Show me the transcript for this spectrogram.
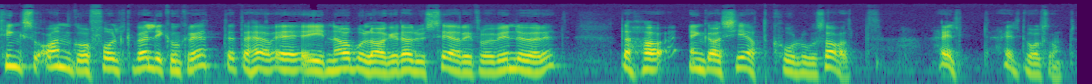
ting som angår folk veldig konkret, dette her er i nabolaget der du ser fra vinduet ditt, det har engasjert kolossalt. Helt, helt voldsomt.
